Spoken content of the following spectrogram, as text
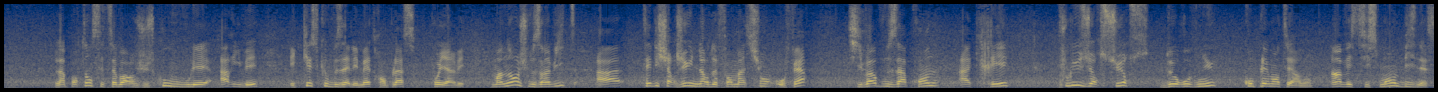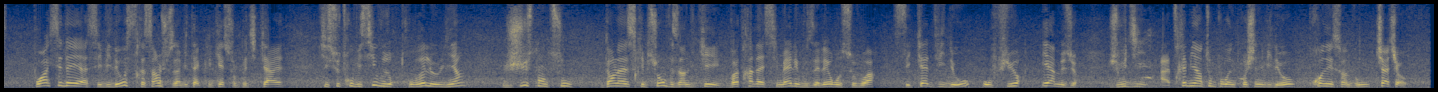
L'important, c'est de savoir jusqu'où vous voulez arriver et qu'est-ce que vous allez mettre en place pour y arriver. Maintenant, je vous invite à télécharger une heure de formation offerte qui va vous apprendre à créer plusieurs sources de revenus complémentaires, donc investissement, business. Pour accéder à ces vidéos, c'est très simple, je vous invite à cliquer sur le petit carré qui se trouve ici, vous retrouverez le lien juste en dessous dans la description, vous indiquez votre adresse email et vous allez recevoir ces quatre vidéos au fur et à mesure. Je vous dis à très bientôt pour une prochaine vidéo, prenez soin de vous, ciao ciao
